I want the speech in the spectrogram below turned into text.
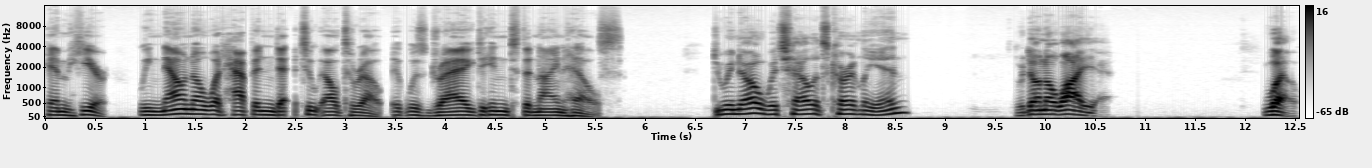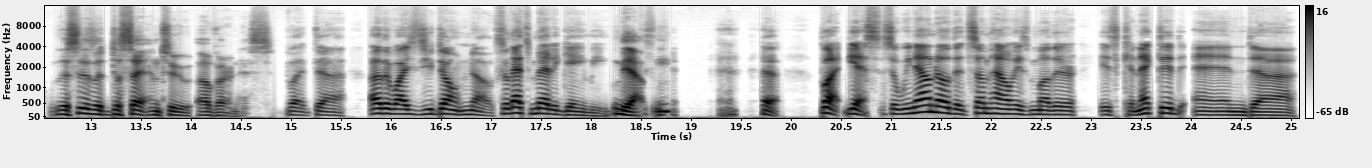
Him here. We now know what happened to Elturel. It was dragged into the Nine Hells. Do we know which hell it's currently in? We don't know why yet. Well, this is a descent into Avernus. But uh, otherwise, you don't know. So that's metagaming. Yeah. But yes, so we now know that somehow his mother is connected and uh,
